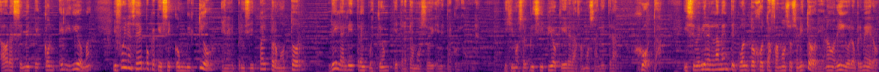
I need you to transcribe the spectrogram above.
ahora se mete con el idioma y fue en esa época que se convirtió en el principal promotor de la letra en cuestión que tratamos hoy en esta columna. Dijimos al principio que era la famosa letra J. Y se me viene en la mente cuántos J famosos en la historia, ¿no? Digo lo primero,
